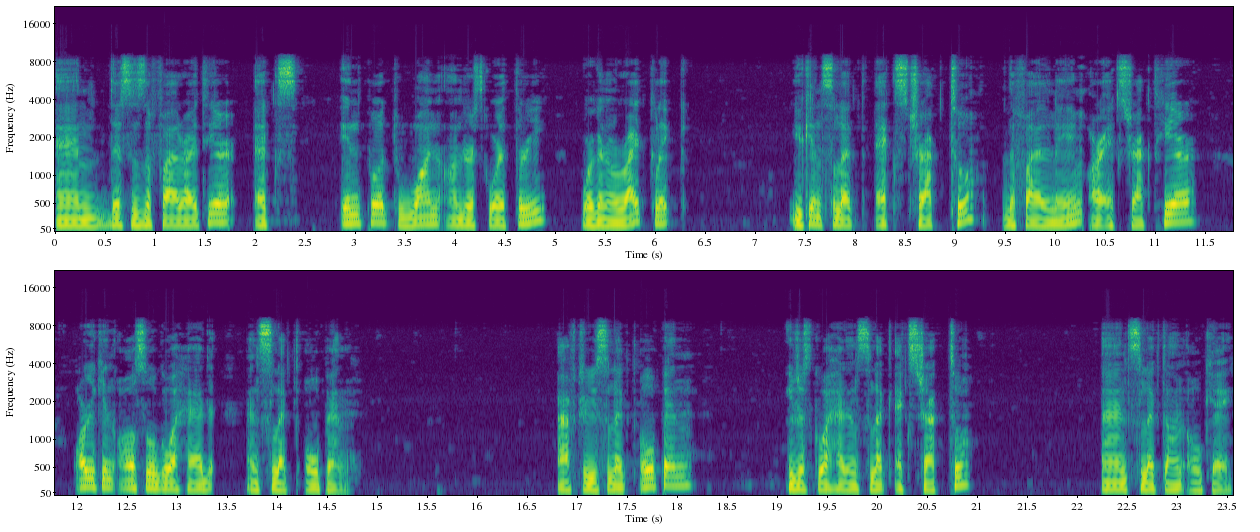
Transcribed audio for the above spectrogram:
And this is the file right here, x input 1 underscore 3. We're going to right click. You can select extract to the file name or extract here. Or you can also go ahead and select open. After you select open, you just go ahead and select extract to and select on OK.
